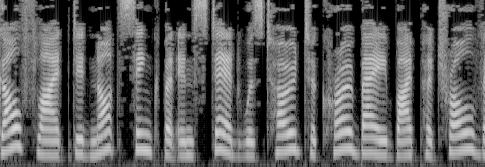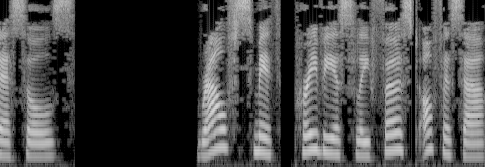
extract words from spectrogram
Gulflight did not sink but instead was towed to Crow Bay by patrol vessels. Ralph Smith, previously first officer,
